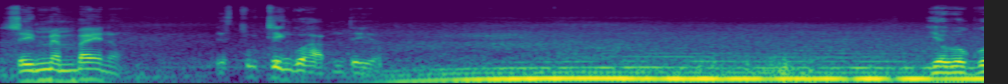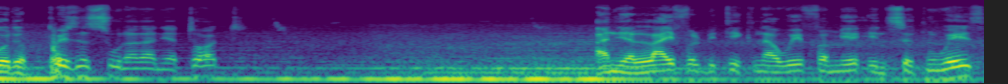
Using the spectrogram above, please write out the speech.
So remember, you know, there's two things will happen to you. You will go to prison sooner than you thought and your life will be taken away from you in certain ways,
